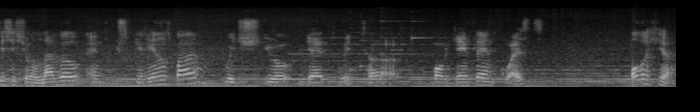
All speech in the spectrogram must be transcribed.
This is your level and experience bar which you get with uh, more gameplay and quests. Over here,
